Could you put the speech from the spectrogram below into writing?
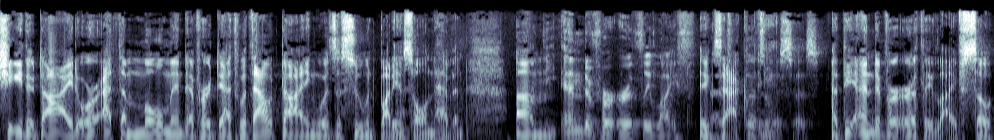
she either died or at the moment of her death without dying was assumed body and soul in heaven Um, at the End of her earthly life. Exactly. That's, what it says. at the end of her earthly life so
